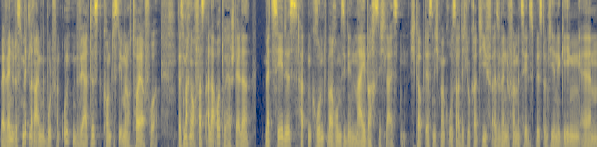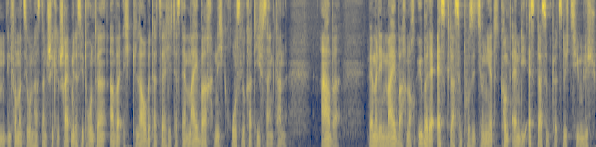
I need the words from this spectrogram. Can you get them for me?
Weil wenn du das mittlere Angebot von unten bewertest, kommt es dir immer noch teuer vor. Das machen auch fast alle Autohersteller. Mercedes hat einen Grund, warum sie den Maybach sich leisten. Ich glaube, der ist nicht mal großartig lukrativ. Also wenn du von Mercedes bist und hier eine Gegeninformation ähm, hast, dann schick, schreib mir das hier drunter. Aber ich glaube tatsächlich, dass der Maybach nicht groß lukrativ sein kann. Aber wenn man den Maybach noch über der S-Klasse positioniert, kommt einem die S-Klasse plötzlich ziemlich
